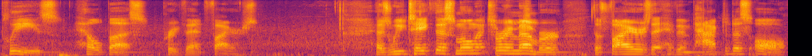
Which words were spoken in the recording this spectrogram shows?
Please help us prevent fires. As we take this moment to remember the fires that have impacted us all,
